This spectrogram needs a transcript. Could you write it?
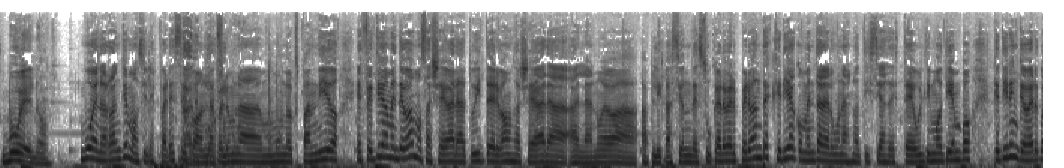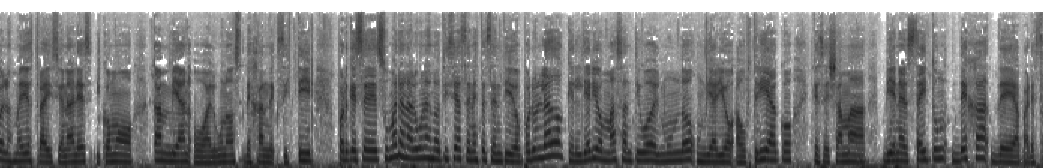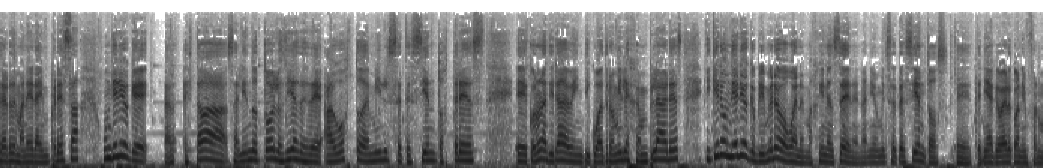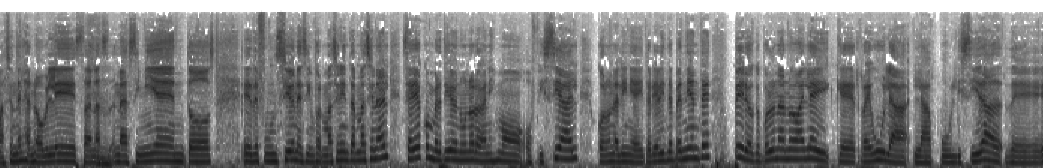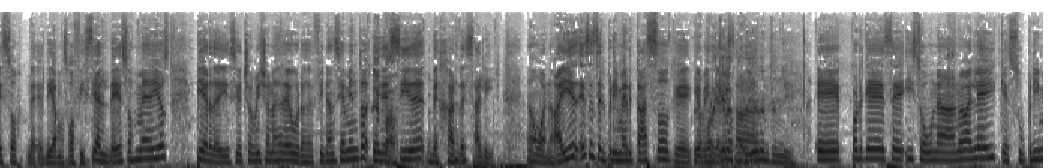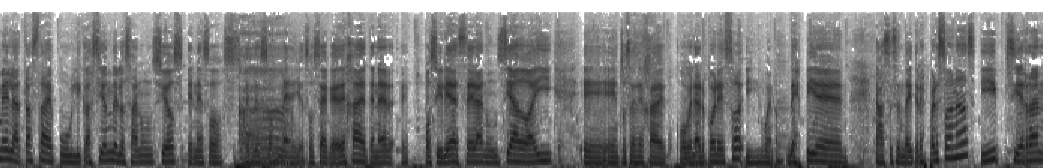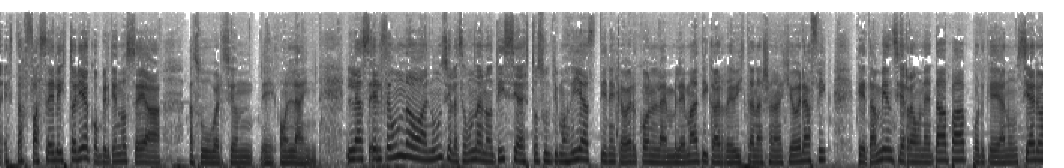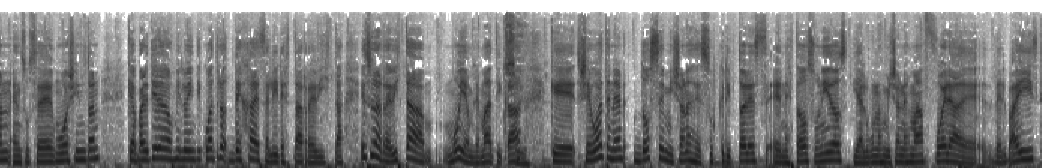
Bueno, Bueno, arranquemos si les parece Dale, con la columna Mundo Expandido. Efectivamente vamos a llegar a Twitter, vamos a llegar a, a la nueva aplicación de Zuckerberg, pero antes quería comentar algunas noticias de este último tiempo que tienen que ver con los medios tradicionales y cómo cambian o algunos dejan de existir, porque se sumaron algunas noticias en este sentido. Por un lado, que el diario más antiguo del mundo, un diario austríaco que se llama Wiener Zeitung, deja de aparecer de manera impresa. Un diario que estaba saliendo todos los días desde agosto de 1703, eh, con una tirada de 24.000 ejemplares, y que era un diario que primero, bueno, imagínense, en el año 1700 eh, tenía que ver con información de la nobleza, nas- nacimientos, eh, defunciones, información internacional, se había convertido en un organismo oficial con una línea editorial independiente, pero que por una nueva ley que regula la publicidad de esos, de- digamos, oficial de esos medios, pierde 18 millones de euros de financiamiento y Epa. decide dejar de salir. No, bueno, ahí es- ese es el primer caso que, que pero me ¿por qué los perdió? No entendí. Eh, porque se hizo una nueva ley que suprime la tasa de publicación de los anuncios en esos, en Ah. esos medios. O sea que deja de tener eh, posibilidad de ser anunciado ahí, eh, entonces deja de Mm. cobrar por eso y bueno, despiden a 63 personas y cierran esta fase de la historia convirtiéndose a, a su versión eh, online. Las, el segundo anuncio, la segunda noticia de estos últimos días tiene que ver con la emblemática revista National Geographic, que también cierra una etapa porque anunciaron en su sede en Washington que a partir de 2024 deja de salir esta revista. Es una revista muy emblemática Sí. que llegó a tener 12 millones de suscriptores en Estados Unidos y algunos millones más fuera de- del país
